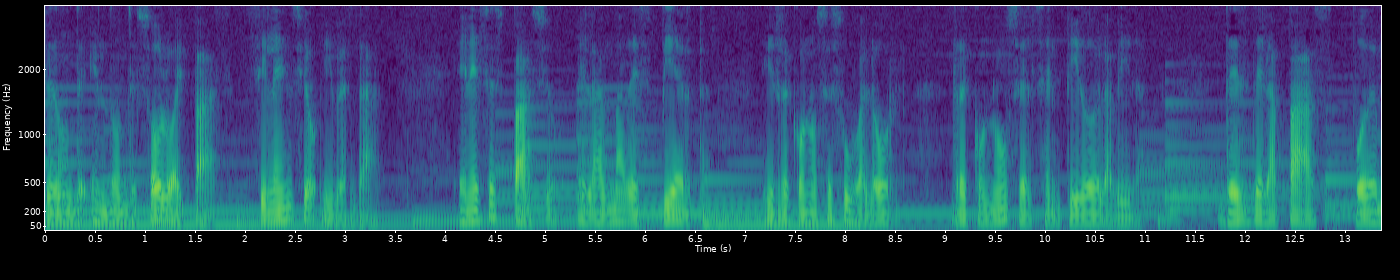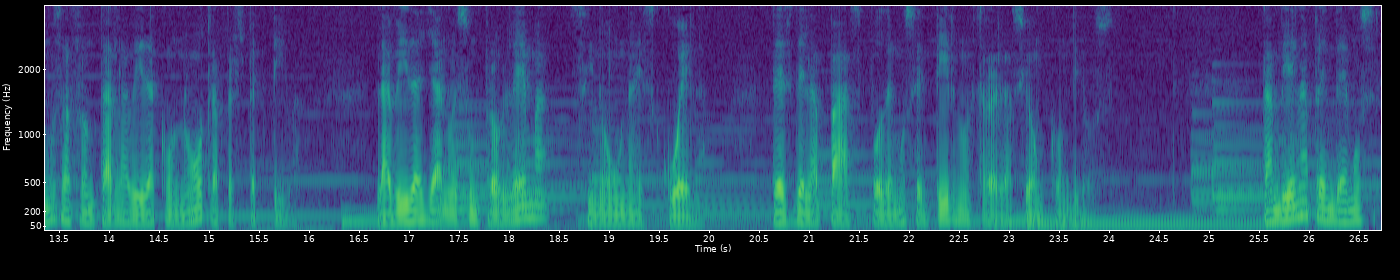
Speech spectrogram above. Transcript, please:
de donde, en donde solo hay paz, silencio y verdad. En ese espacio el alma despierta y reconoce su valor, reconoce el sentido de la vida. Desde la paz podemos afrontar la vida con otra perspectiva. La vida ya no es un problema, sino una escuela. Desde la paz podemos sentir nuestra relación con Dios. También aprendemos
